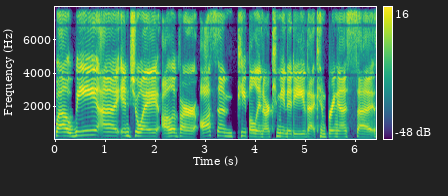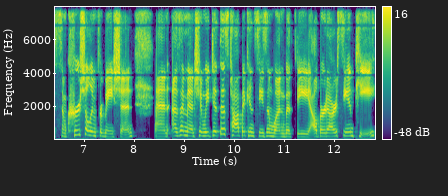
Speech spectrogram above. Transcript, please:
Well, we uh, enjoy all of our awesome people in our community that can bring us uh, some crucial information. And as I mentioned, we did this topic in season one with the Alberta RCMP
